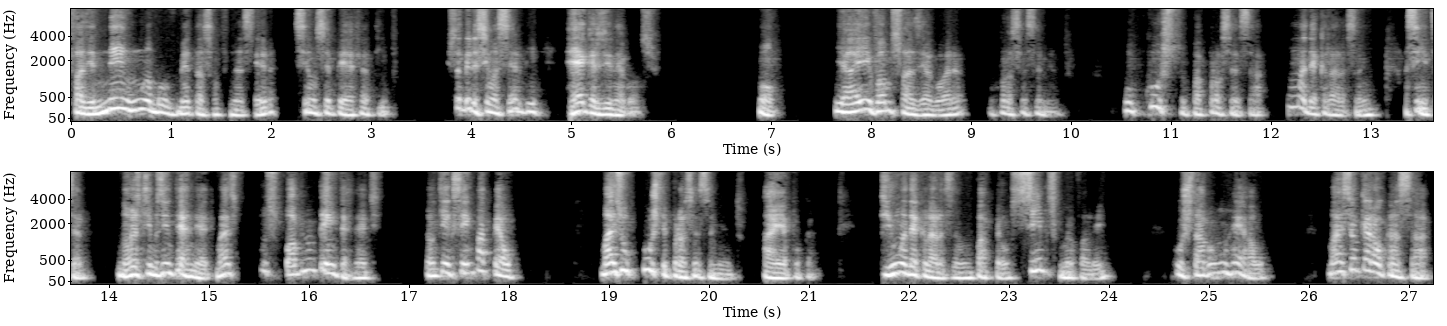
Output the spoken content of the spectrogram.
fazer nenhuma movimentação financeira sem um CPF ativo. Estabelecer uma série de regras de negócio. Bom, e aí vamos fazer agora o processamento. O custo para processar uma declaração, assim, nós tínhamos internet, mas os pobres não têm internet. Então tinha que ser em papel. Mas o custo de processamento, à época, de uma declaração, um papel simples, como eu falei, custava um real. Mas se eu quero alcançar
